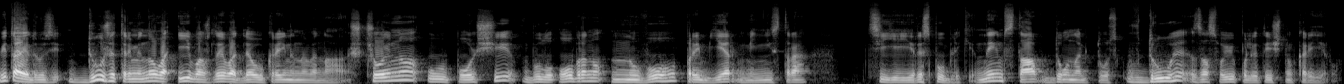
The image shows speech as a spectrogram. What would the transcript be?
Вітаю, друзі! Дуже термінова і важлива для України новина. Щойно у Польщі було обрано нового прем'єр-міністра цієї республіки. Ним став Дональд Туск вдруге за свою політичну кар'єру.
